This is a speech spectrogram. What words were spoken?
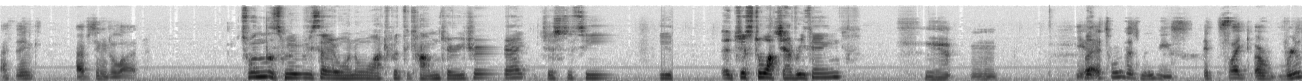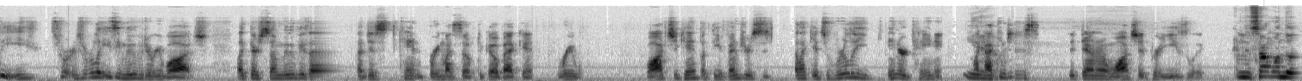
I think I've seen it a lot. it's one of those movies that I want to watch with the commentary track just to see, uh, just to watch everything. Yeah. hmm Yeah, But- it's one of those movies. It's like a really easy. It's a really easy movie to rewatch. Like there's some movies that I just can't bring myself to go back and rewatch again. But the Avengers is like it's really entertaining. Like I can just sit down and watch it pretty easily. and it's not one of those,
